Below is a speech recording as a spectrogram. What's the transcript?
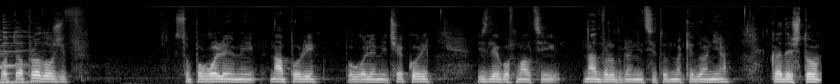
Потоа продолжив со поголеми напори, поголеми чекори, излегов малци надвор од границите од Македонија, каде што е,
